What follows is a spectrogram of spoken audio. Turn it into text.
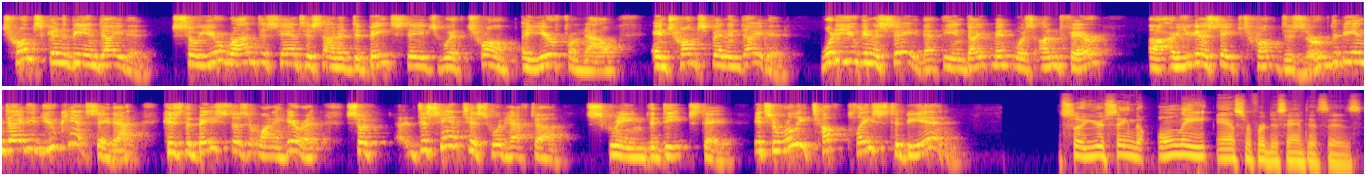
Trump's going to be indicted. So you're Ron DeSantis on a debate stage with Trump a year from now, and Trump's been indicted. What are you going to say? That the indictment was unfair? Uh, are you going to say Trump deserved to be indicted? You can't say that because the base doesn't want to hear it. So uh, DeSantis would have to scream the deep state. It's a really tough place to be in. So you're saying the only answer for DeSantis is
